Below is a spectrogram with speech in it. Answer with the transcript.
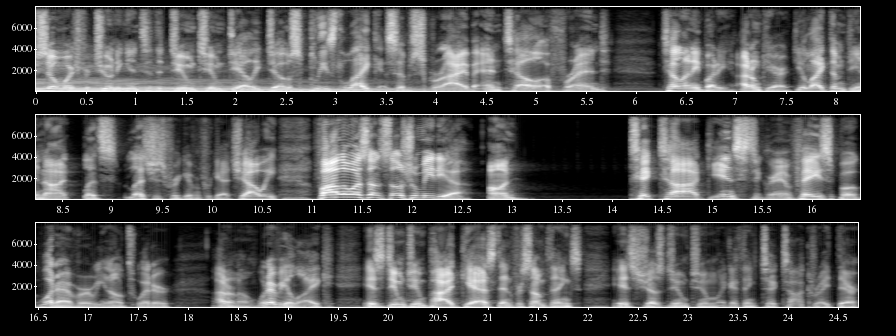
so much for tuning into the Doom Tomb Daily Dose. Please like, subscribe, and tell a friend. Tell anybody. I don't care. Do you like them? Do you not? Let's let's just forgive and forget, shall we? Follow us on social media on TikTok, Instagram, Facebook, whatever, you know, Twitter. I don't know, whatever you like. It's Doom Tomb Podcast, and for some things, it's just Doom Tomb, like I think TikTok right there.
